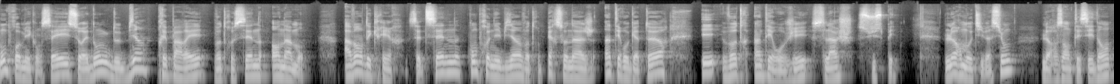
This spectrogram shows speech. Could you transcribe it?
Mon premier conseil serait donc de bien préparer votre scène en amont. Avant d'écrire cette scène, comprenez bien votre personnage interrogateur et votre interrogé slash suspect. Leur motivation, leurs antécédents,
